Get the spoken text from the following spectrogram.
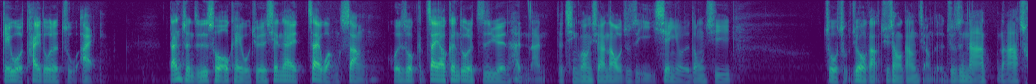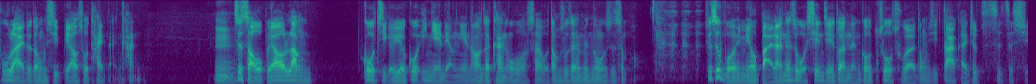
给我太多的阻碍，单纯只是说 OK，我觉得现在再往上，或者说再要更多的资源很难的情况下，那我就是以现有的东西做出，就我刚就像我刚刚讲的，就是拿拿出来的东西不要说太难看，嗯，至少我不要让过几个月、过一年、两年，然后再看，哇塞，我当初在那边弄的是什么？就是我也没有摆烂，但是我现阶段能够做出来的东西大概就只是这些，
